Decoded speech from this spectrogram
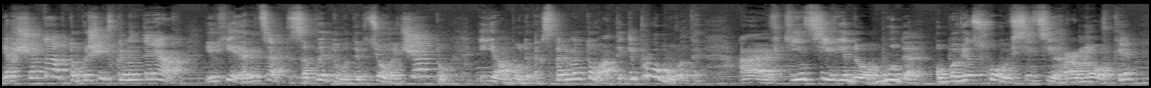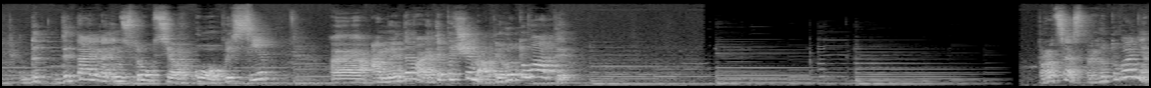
Якщо так, то пишіть в коментарях, який рецепт запитувати в цього чату, і я буду експериментувати і пробувати. А в кінці відео буде обов'язково всі ці грамовки, детальна інструкція в описі. А ми давайте починати готувати. Процес приготування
